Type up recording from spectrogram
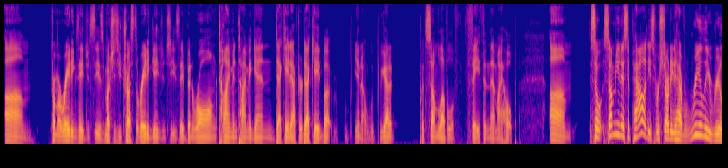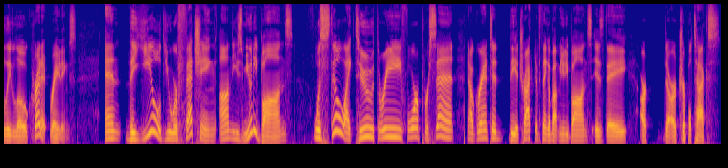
um, from a ratings agency. As much as you trust the rating agencies, they've been wrong time and time again, decade after decade. But you know, we, we got to put some level of faith in them. I hope. Um, so some municipalities were starting to have really, really low credit ratings. And the yield you were fetching on these muni bonds was still like two, three, four percent. Now, granted, the attractive thing about muni bonds is they are they are triple tax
